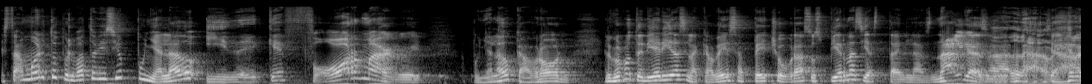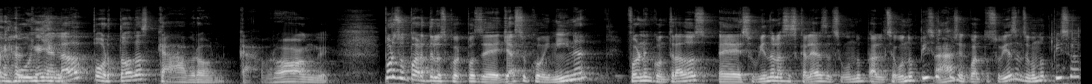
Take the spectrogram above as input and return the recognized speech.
Estaba muerto, pero el vato había sido apuñalado. ¿Y de qué forma, güey? Apuñalado cabrón. El cuerpo tenía heridas en la cabeza, pecho, brazos, piernas y hasta en las nalgas, güey. A la O sea, verga, ok. apuñalado por todos, cabrón, cabrón, güey. Por su parte, los cuerpos de Yasuko y Nina fueron encontrados eh, subiendo las escaleras del segundo, al segundo piso. Ajá. Pues en cuanto subías al segundo piso,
